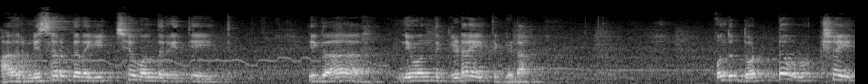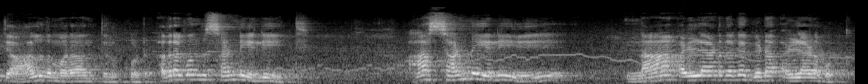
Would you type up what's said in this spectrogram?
ಆದ್ರೆ ನಿಸರ್ಗದ ಇಚ್ಛೆ ಒಂದು ರೀತಿ ಇತ್ತು. ಈಗ ನೀವೊಂದು ಗಿಡ ಐತಿ, ಗಿಡ. ಒಂದು ದೊಡ್ಡ ವೃಕ್ಷ ಐತಿ, ಆಲದ ಮರ ಅಂತ ತಿಳ್ಕೊಡ್ರಿ ಅದ್ರಾಗ ಒಂದು ಸಣ್ಣ ಎಲೆ ಐತಿ. ಆ ಸಣ್ಣ ಎಲೆ ನಾ ಅಳ್ಳಾಡ್ದಾಗ ಗಿಡ ಅಳ್ಳಾಡ್ಬೇಕು.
